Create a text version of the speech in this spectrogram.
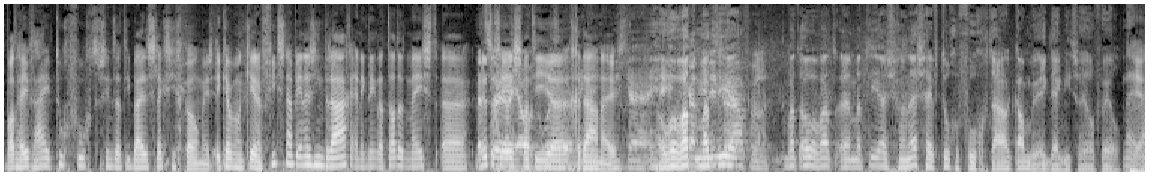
wat heeft hij toegevoegd sinds dat hij bij de selectie gekomen is? Ik heb hem een keer een fiets naar binnen zien dragen. En ik denk dat dat het meest eh, nuttige is wat hij eh, gedaan heeft. Over wat Matthias- Wat, over wat eh, Matthias Jones heeft toegevoegd aan Cambuur, ik denk niet zo heel veel. Nee, hè?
